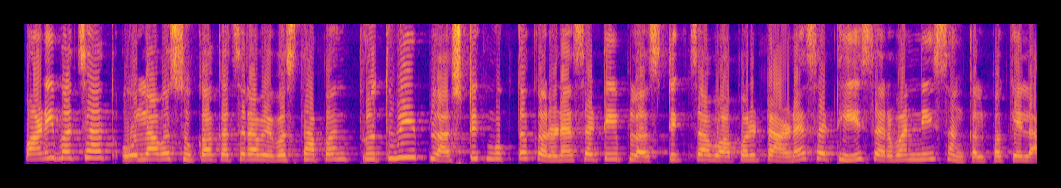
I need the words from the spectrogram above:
पाणी बचत ओला व सुका कचरा व्यवस्थापन पृथ्वी प्लास्टिक मुक्त करण्यासाठी प्लास्टिकचा वापर टाळण्यासाठी सर्वांनी संकल्प केला.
